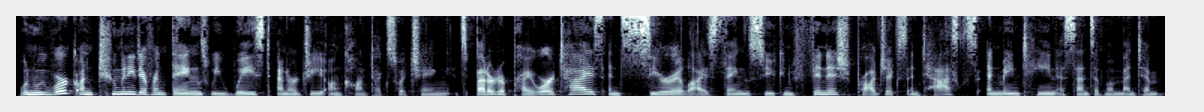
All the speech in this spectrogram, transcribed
When we work on too many different things, we waste energy on context switching. It's better to prioritize and serialize things so you can finish projects and tasks and maintain a sense of momentum.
